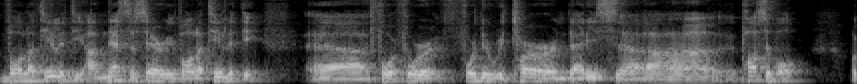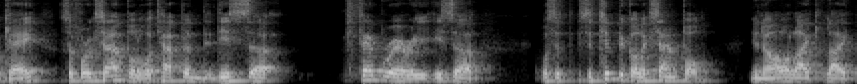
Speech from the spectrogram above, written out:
volatility unnecessary volatility uh, for for for the return that is uh, uh, possible. Okay? So for example what happened this uh, february is a was a, a typical example. You know like like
